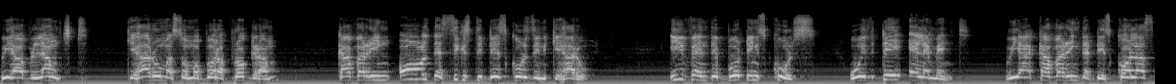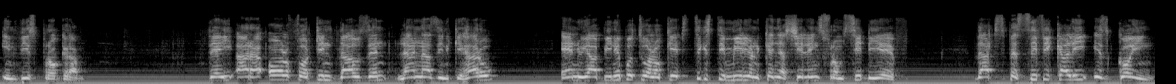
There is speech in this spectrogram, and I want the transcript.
we have launched kiharu masomo bora program covering all the 60 day schools in kiharu. Even the boarding schools with day element we are covering the day scholars in this program they are all 14,000 learners in Kiharu, and we have been able to allocate 60 million Kenya shillings from CDF that specifically is going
